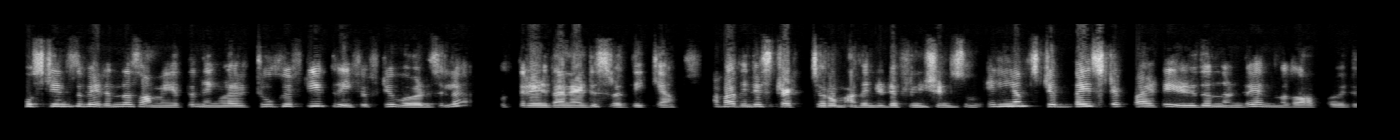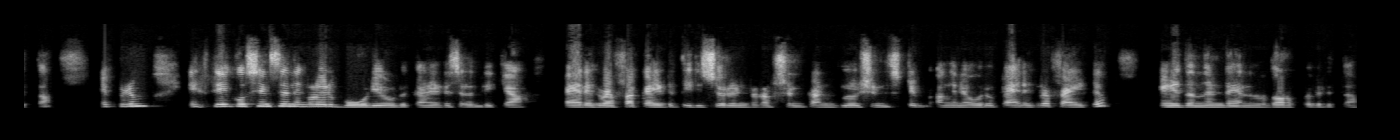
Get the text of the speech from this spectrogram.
ക്വസ്റ്റ്യൻസ് വരുന്ന സമയത്ത് നിങ്ങൾ ടു ഫിഫ്റ്റി ത്രീ ഫിഫ്റ്റി വേർഡ്സിൽ ഉത്തരം എഴുതാനായിട്ട് ശ്രദ്ധിക്കാം. അപ്പൊ അതിന്റെ സ്ട്രക്ചറും അതിന്റെ ഡെഫിനിഷൻസും എല്ലാം സ്റ്റെപ്പ് ബൈ സ്റ്റെപ്പ് ആയിട്ട് എഴുതുന്നുണ്ട് എന്നത് ഉറപ്പുവരുത്താം. എപ്പോഴും എസ് എ ക്വസ്റ്റ്യൻസ് നിങ്ങൾ ഒരു ബോഡി കൊടുക്കാനായിട്ട് ശ്രദ്ധിക്കാം. പാരഗ്രാഫ് ഒക്കെ ആയിട്ട് തിരിച്ചൊരു ഇൻട്രൊഡക്ഷൻ കൺക്ലൂഷൻ സ്റ്റിപ്പ് അങ്ങനെ ഓരോ പാരഗ്രാഫ് ആയിട്ട് എഴുതുന്നുണ്ട് എന്നുള്ളത് ഉറപ്പുവരുത്താം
